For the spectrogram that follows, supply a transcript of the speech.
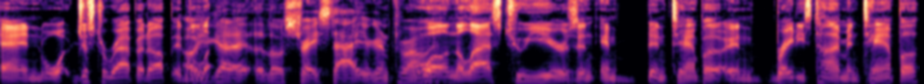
and what, just to wrap it up, in Oh, you got a, a little straight stat you're going to throw in? Well, in the last two years in, in, in Tampa, in Brady's time in Tampa,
